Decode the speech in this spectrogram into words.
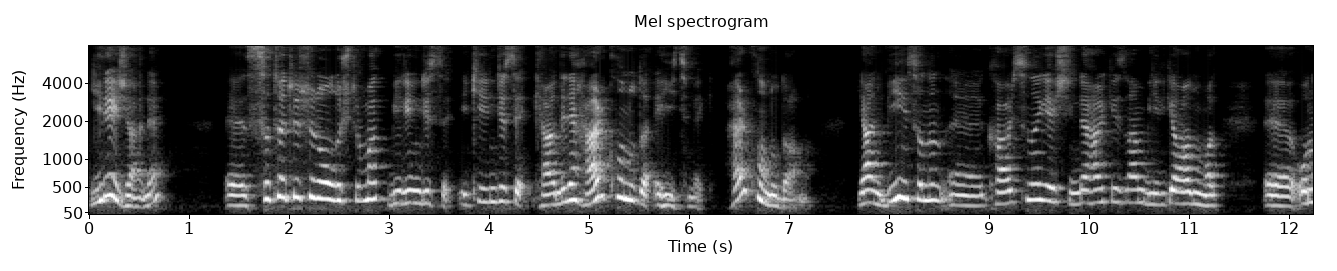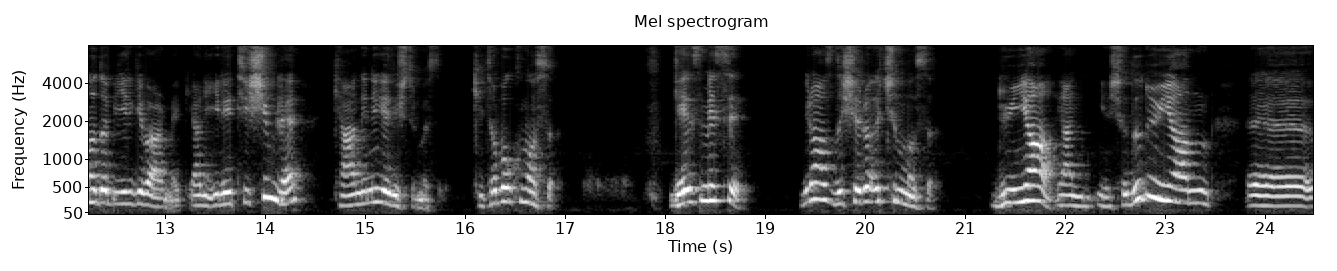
gireceğine e, statüsünü oluşturmak birincisi. İkincisi kendini her konuda eğitmek. Her konuda ama. Yani bir insanın e, karşısına geçtiğinde herkesten bilgi almak, e, ona da bilgi vermek. Yani iletişimle kendini geliştirmesi, kitap okuması, gezmesi, biraz dışarı açılması, dünya yani yaşadığı dünyanın e,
